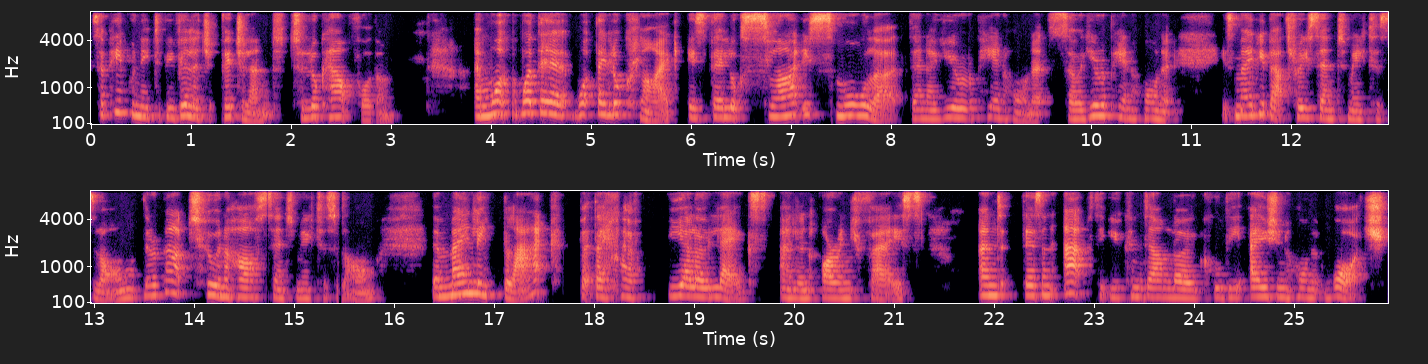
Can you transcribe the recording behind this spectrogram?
So people need to be village, vigilant to look out for them. And what, what they what they look like is they look slightly smaller than a European hornet. So a European hornet is maybe about three centimeters long. They're about two and a half centimeters long. They're mainly black, but they have yellow legs and an orange face. And there's an app that you can download called the Asian Hornet Watch,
